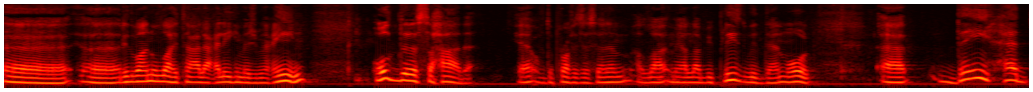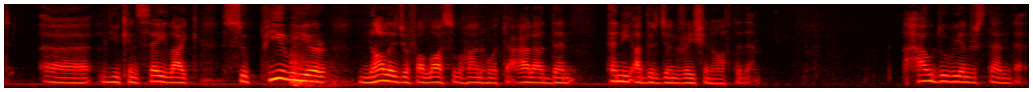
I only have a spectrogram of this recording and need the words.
uh, uh, Ridwanullah ta'ala alayhim ajma'een, all the Sahaba, yeah, of the Prophet Allah, may Allah be pleased with them all, uh, they had, uh, you can say, like superior knowledge of Allah subhanahu wa ta'ala than any other generation after them. How do we understand that?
